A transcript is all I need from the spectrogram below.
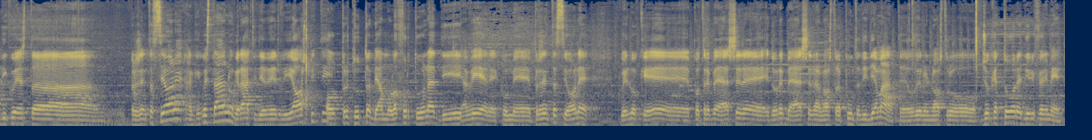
di questa presentazione anche quest'anno, grati di avervi ospiti. Oltretutto abbiamo la fortuna di avere come presentazione quello che potrebbe essere e dovrebbe essere la nostra punta di diamante, ovvero il nostro giocatore di riferimento.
